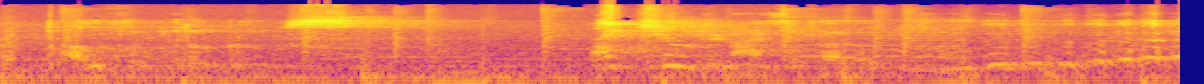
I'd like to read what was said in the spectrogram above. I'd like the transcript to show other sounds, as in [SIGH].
repulsive little brutes. Like children, I suppose. [LAUGHS]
